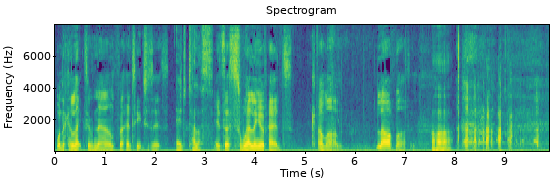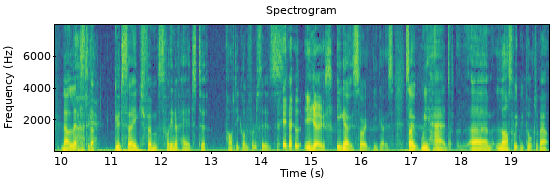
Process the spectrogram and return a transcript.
what a collective noun for head teachers is. Ed, tell us. It's a swelling of heads. Come on, laugh, Martin. Now let's dear. that good sage from swelling of head to party conferences. Egos. egos, sorry, egos. So we had um, last week we talked about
